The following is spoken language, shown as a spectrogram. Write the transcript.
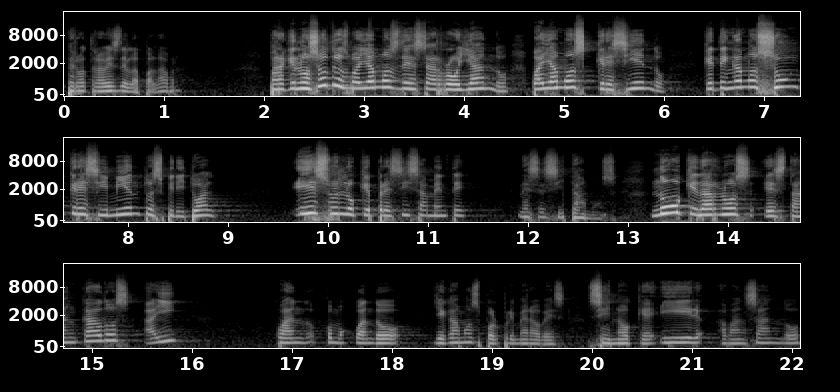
pero a través de la palabra. Para que nosotros vayamos desarrollando, vayamos creciendo, que tengamos un crecimiento espiritual. Eso es lo que precisamente necesitamos. No quedarnos estancados ahí cuando, como cuando llegamos por primera vez, sino que ir avanzando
